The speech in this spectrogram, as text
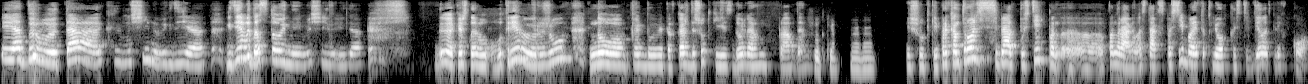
И я думаю, так, мужчины, вы где? Где вы достойные мужчины меня? Да, я, конечно, утрирую, ржу, но как бы это в каждой шутке есть доля правды. Шутки. Угу. И шутки. про контроль себя отпустить э, понравилось. Так, спасибо, это к легкости, делать легко.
